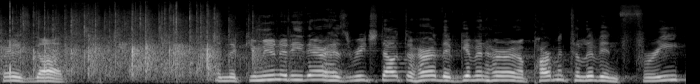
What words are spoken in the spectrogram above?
Praise God. And the community there has reached out to her. They've given her an apartment to live in free.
